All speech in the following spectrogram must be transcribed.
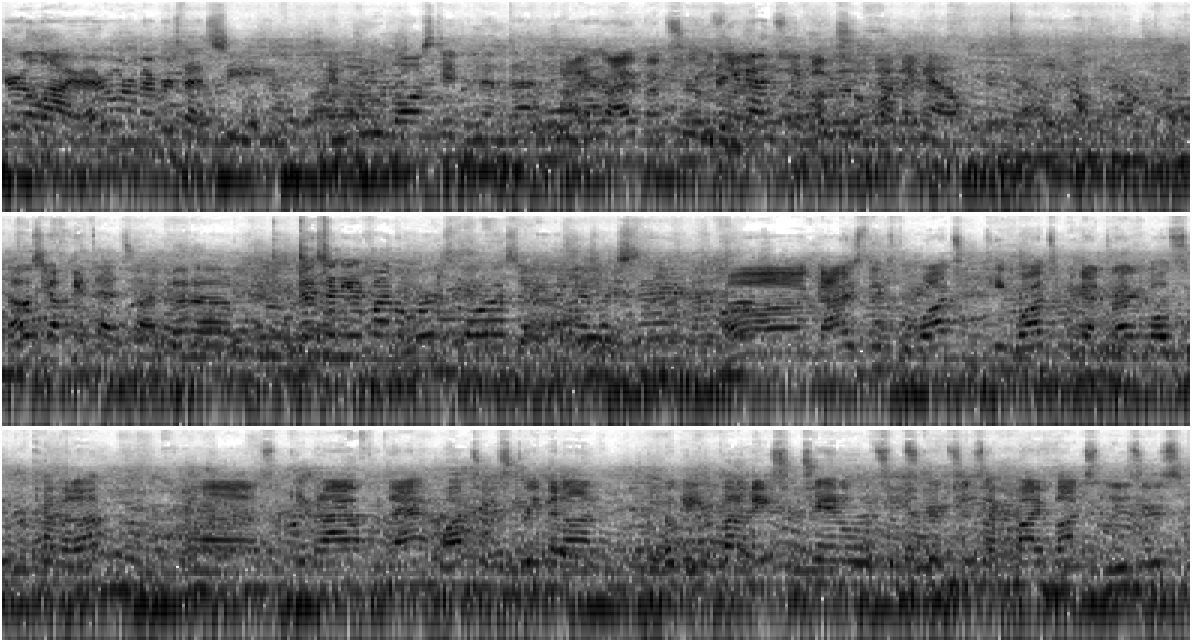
you're a liar. Everyone remembers that scene. And Buu lost it, and then that. I, I, I'm sure it was Then you a- got it was an evil Buu coming out. I was young at that time. But um, you guys, any final words for us? Keep watching. We got Dragon Ball Super coming up. Uh, so keep an eye out for that. Watch it, stream it on. Go get your Funimation channel with subscriptions like five bucks, losers.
